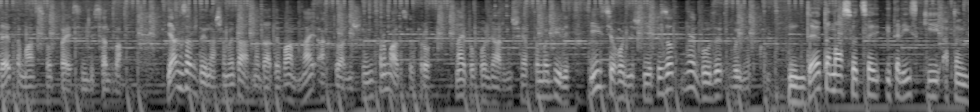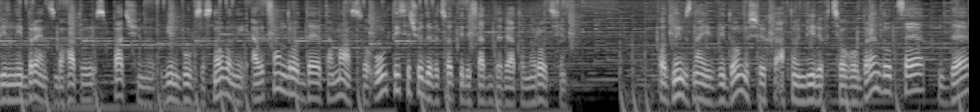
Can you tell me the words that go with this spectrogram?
Deta Masso P72. Як завжди, наша мета надати вам найактуальнішу інформацію про найпопулярніші автомобілі, і сьогоднішній епізод не буде винятком. Де Масо це італійський автомобільний бренд з багатою спадщиною. Він був заснований Александро де Тамасо у 1959 році. Одним з найвідоміших автомобілів цього бренду це De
